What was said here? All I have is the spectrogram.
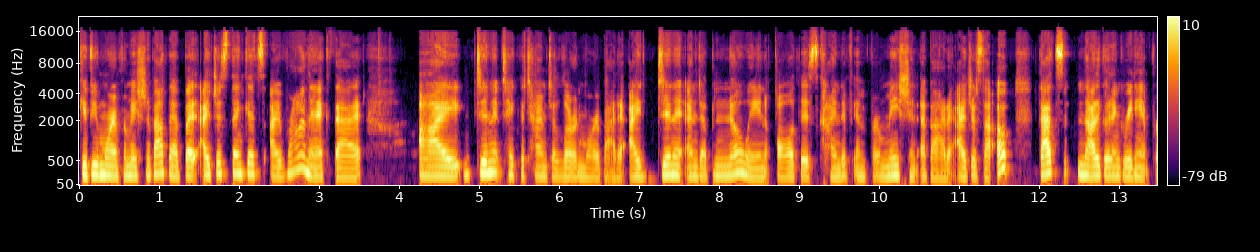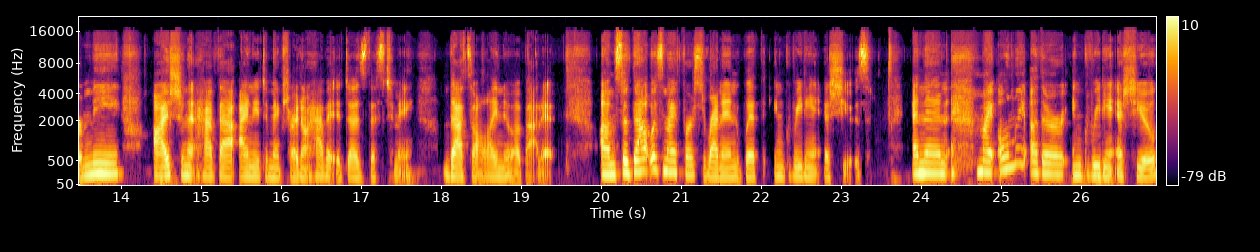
give you more information about that. But I just think it's ironic that I didn't take the time to learn more about it. I didn't end up knowing all this kind of information about it. I just thought, oh, that's not a good ingredient for me. I shouldn't have that. I need to make sure I don't have it. It does this to me. That's all I knew about it. Um, so that was my first run in with ingredient issues. And then my only other ingredient issue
